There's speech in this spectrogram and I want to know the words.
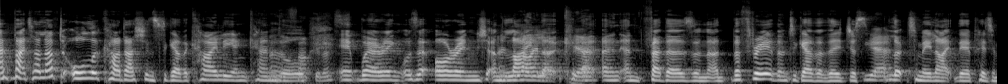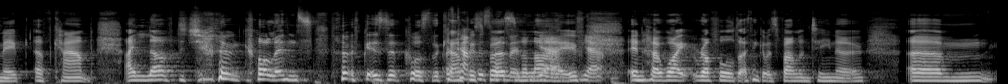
in fact, I loved all the Kardashians together, Kylie and Kendall, Oh, wearing, was it orange and, And lilac, lilac, yeah. uh, and, and feathers, and uh, the three of them together, they just Yeah. looked to me like the epitome of camp. I loved Joan Collins, is of course the campus, campus person woman, yeah, alive, yeah. in her white ruffled, I think it was Valentino. Um,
